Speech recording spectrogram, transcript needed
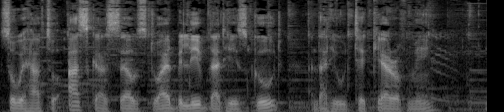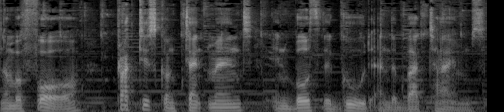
So we have to ask ourselves do I believe that He is good and that He will take care of me? Number four, practice contentment in both the good and the bad times.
